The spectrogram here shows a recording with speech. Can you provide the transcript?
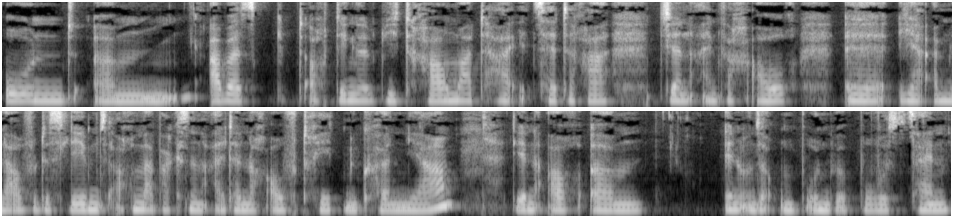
und ähm, aber es gibt auch Dinge wie Traumata etc., die dann einfach auch äh, ja im Laufe des Lebens, auch im Erwachsenenalter noch auftreten können, ja, die dann auch ähm, in unser Unbewusstsein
